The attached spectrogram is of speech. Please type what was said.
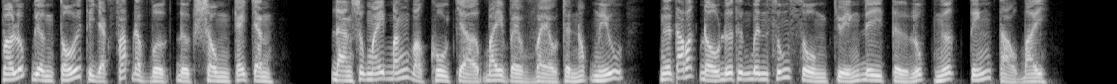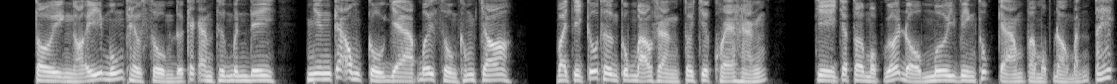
Vào lúc gần tối thì giặc Pháp đã vượt được sông Cái Chanh. Đàn súng máy bắn vào khu chợ bay vèo vèo trên nóc miếu. Người ta bắt đầu đưa thương binh xuống xuồng chuyển đi từ lúc ngớt tiếng tàu bay. Tôi ngỏ ý muốn theo xuồng đưa các anh thương binh đi, nhưng các ông cụ già bơi xuồng không cho. Và chị cứu thương cũng bảo rằng tôi chưa khỏe hẳn. Chị cho tôi một gói độ 10 viên thuốc cảm và một đòn bánh tét.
